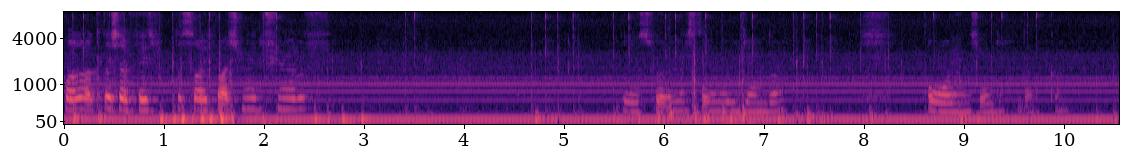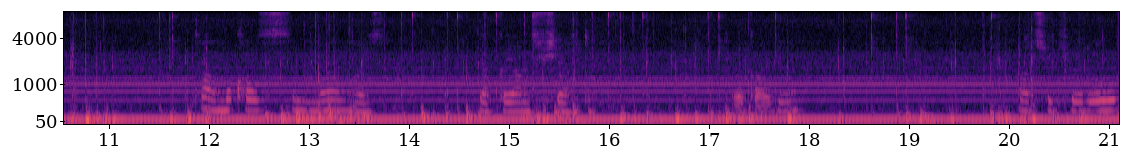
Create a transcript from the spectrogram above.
Bu arada arkadaşlar Facebook'ta sayfa açmayı düşünüyoruz. Ee, söylemek istedim bu videomda. Oo yanlış oldu. Bu kalsın mı? Hayır. Bir dakika yanlış bir şey yaptım. Burada kaldı. Aç çekiyoruz.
